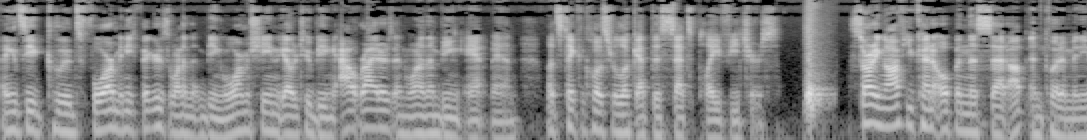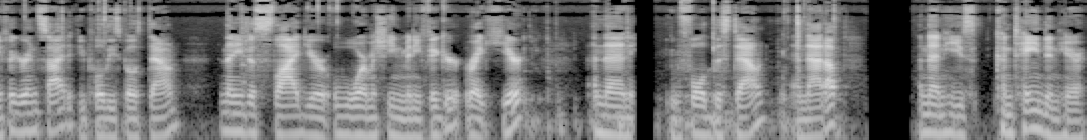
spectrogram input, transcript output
And you can see it includes four minifigures, one of them being War Machine, the other two being Outriders, and one of them being Ant-Man. Let's take a closer look at this set's play features. Starting off, you can open this set up and put a minifigure inside if you pull these both down. And then you just slide your War Machine minifigure right here. And then you fold this down and that up. And then he's contained in here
